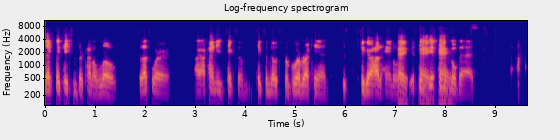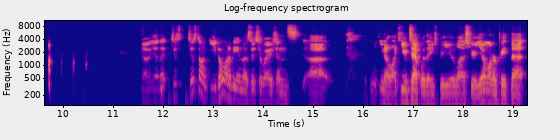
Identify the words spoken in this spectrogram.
the expectations are kind of low. So that's where I, I kind of need to take some take some notes from whoever I can to figure out how to handle hey, it if, hey, if things go bad. No, yeah, that just just don't you don't want to be in those situations. Uh, you know, like UTEP with HBU last year. You don't want to repeat that.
